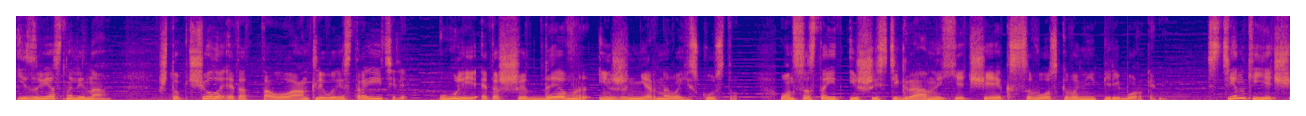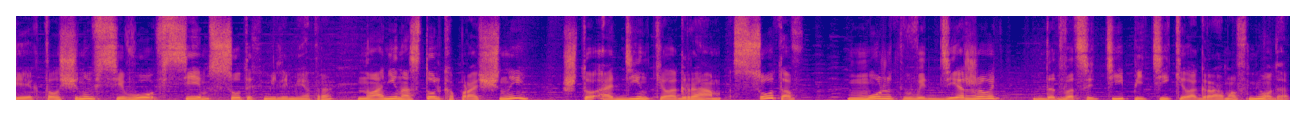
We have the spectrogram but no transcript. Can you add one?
Известно ли нам, что пчелы – это талантливые строители? Улей – это шедевр инженерного искусства. Он состоит из шестигранных ячеек с восковыми переборками – Стенки ячеек толщиной всего в 7 сотых миллиметра, но они настолько прочны, что 1 килограмм сотов может выдерживать до 25 килограммов меда.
